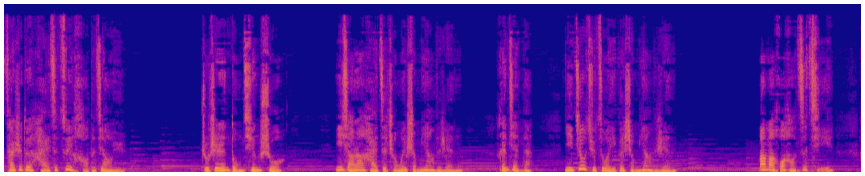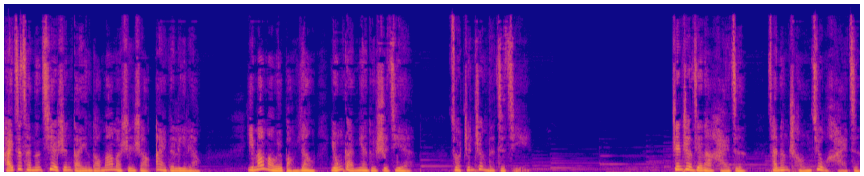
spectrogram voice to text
才是对孩子最好的教育。主持人董卿说：“你想让孩子成为什么样的人？很简单，你就去做一个什么样的人。妈妈活好自己，孩子才能切身感应到妈妈身上爱的力量，以妈妈为榜样，勇敢面对世界，做真正的自己。真正接纳孩子，才能成就孩子。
